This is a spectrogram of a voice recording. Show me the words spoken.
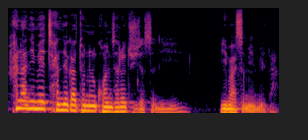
하나님의 자녀가 되는 권세를 주셨으니 이 말씀입니다.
